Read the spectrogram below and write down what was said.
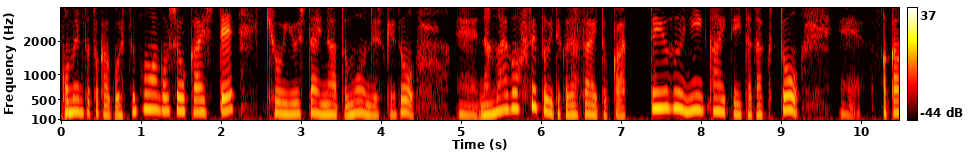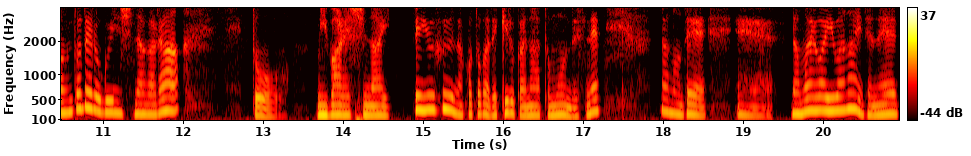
コメントとかご質問はご紹介して共有したいなと思うんですけど、えー、名前は伏せといてくださいとかっっていうふうに書いていただくと、えー、アカウントでログインしながら、えーと、見バレしないっていうふうなことができるかなと思うんですね。なので、えー、名前は言わないでねっ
